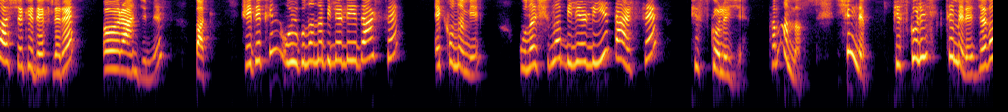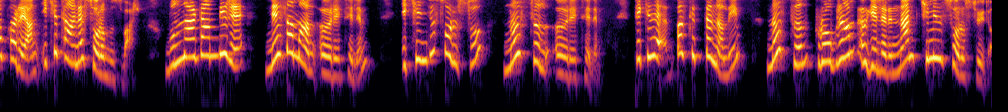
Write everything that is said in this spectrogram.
ulaşacak hedeflere? Öğrencimiz. Bak hedefin uygulanabilirliği derse ekonomi, ulaşılabilirliği derse psikoloji. Tamam mı? Şimdi psikolojik temele cevap arayan iki tane sorumuz var. Bunlardan biri ne zaman öğretelim? İkinci sorusu nasıl öğretelim? Peki basitten alayım. Nasıl program ögelerinden kimin sorusuydu?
